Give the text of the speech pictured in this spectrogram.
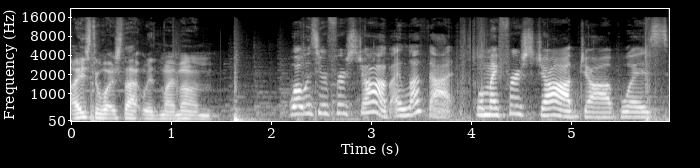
I used to watch that with my mum. What was your first job? I love that. Well, my first job job was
